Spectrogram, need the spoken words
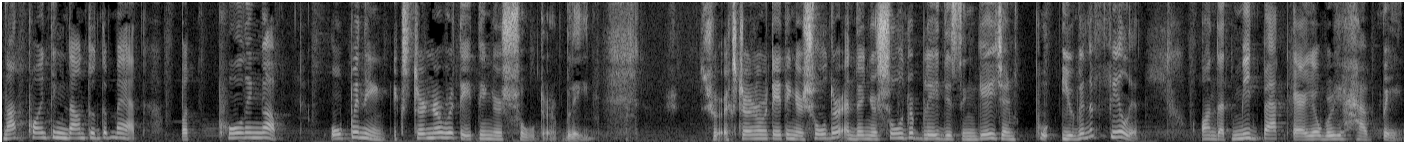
not pointing down to the mat, but pulling up, opening, external rotating your shoulder blade. So you're external rotating your shoulder, and then your shoulder blade is engaged, and you're gonna feel it on that mid back area where you have pain.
